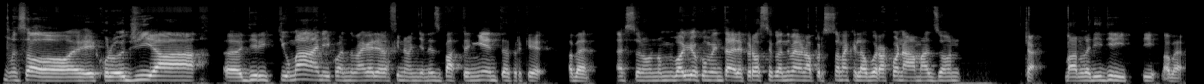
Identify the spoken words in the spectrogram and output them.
non so, ecologia, eh, diritti umani, quando magari alla fine non gliene sbatte niente perché, vabbè, adesso non, non mi voglio commentare, però secondo me è una persona che lavora con Amazon, cioè parla di diritti, vabbè.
